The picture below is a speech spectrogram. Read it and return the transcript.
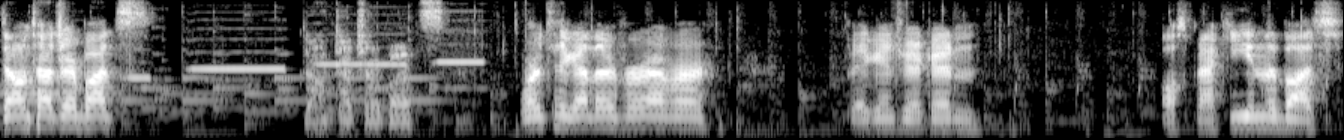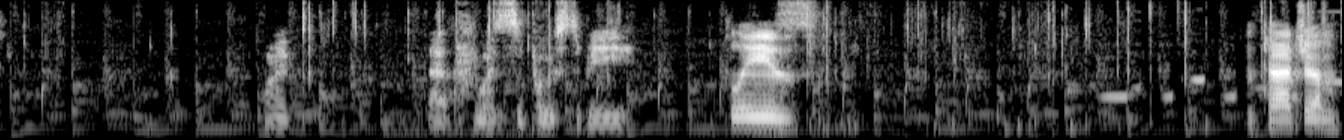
Don't touch our butts. Don't touch our butts. We're together forever. Pig and chicken. I'll smack you in the butt. Wait. That was supposed to be. Please. Touch him.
